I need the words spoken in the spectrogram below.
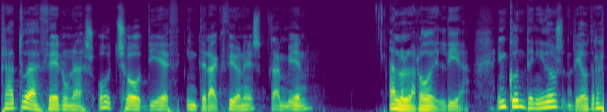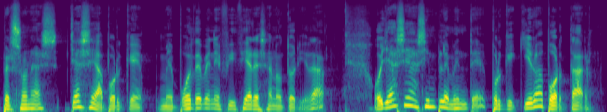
trato de hacer unas 8 o 10 interacciones también a lo largo del día, en contenidos de otras personas, ya sea porque me puede beneficiar esa notoriedad, o ya sea simplemente porque quiero aportar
